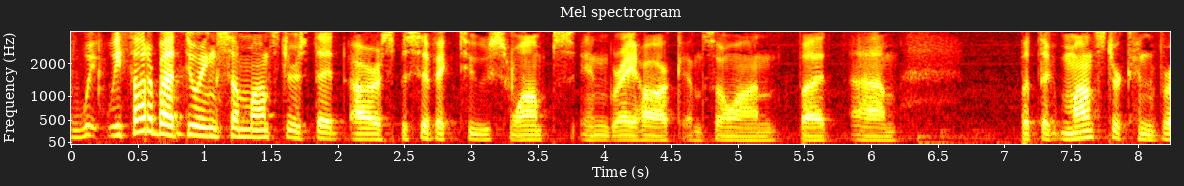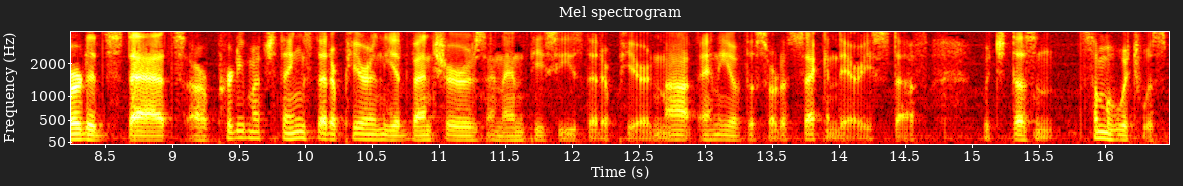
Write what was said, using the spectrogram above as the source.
we, we thought about doing some monsters that are specific to swamps in Greyhawk and so on, but um, but the monster converted stats are pretty much things that appear in the adventures and NPCs that appear, not any of the sort of secondary stuff, which doesn't. Some of which was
